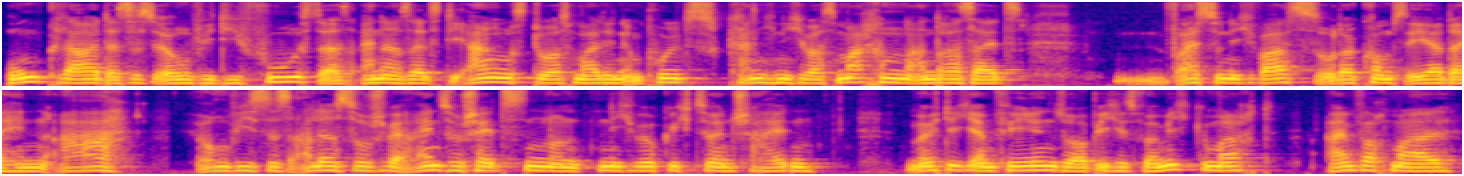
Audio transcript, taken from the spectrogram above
unklar, das ist irgendwie diffus, da ist einerseits die Angst, du hast mal den Impuls, kann ich nicht was machen, andererseits weißt du nicht was oder kommst eher dahin, ah, irgendwie ist das alles so schwer einzuschätzen und nicht wirklich zu entscheiden. Möchte ich empfehlen, so habe ich es für mich gemacht, einfach mal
